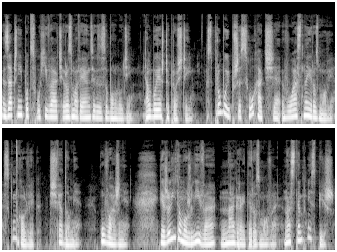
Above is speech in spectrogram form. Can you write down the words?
zacznij podsłuchiwać rozmawiających ze sobą ludzi. Albo jeszcze prościej, spróbuj przysłuchać się własnej rozmowie z kimkolwiek, świadomie, uważnie. Jeżeli to możliwe, nagraj tę rozmowę, następnie spisz.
